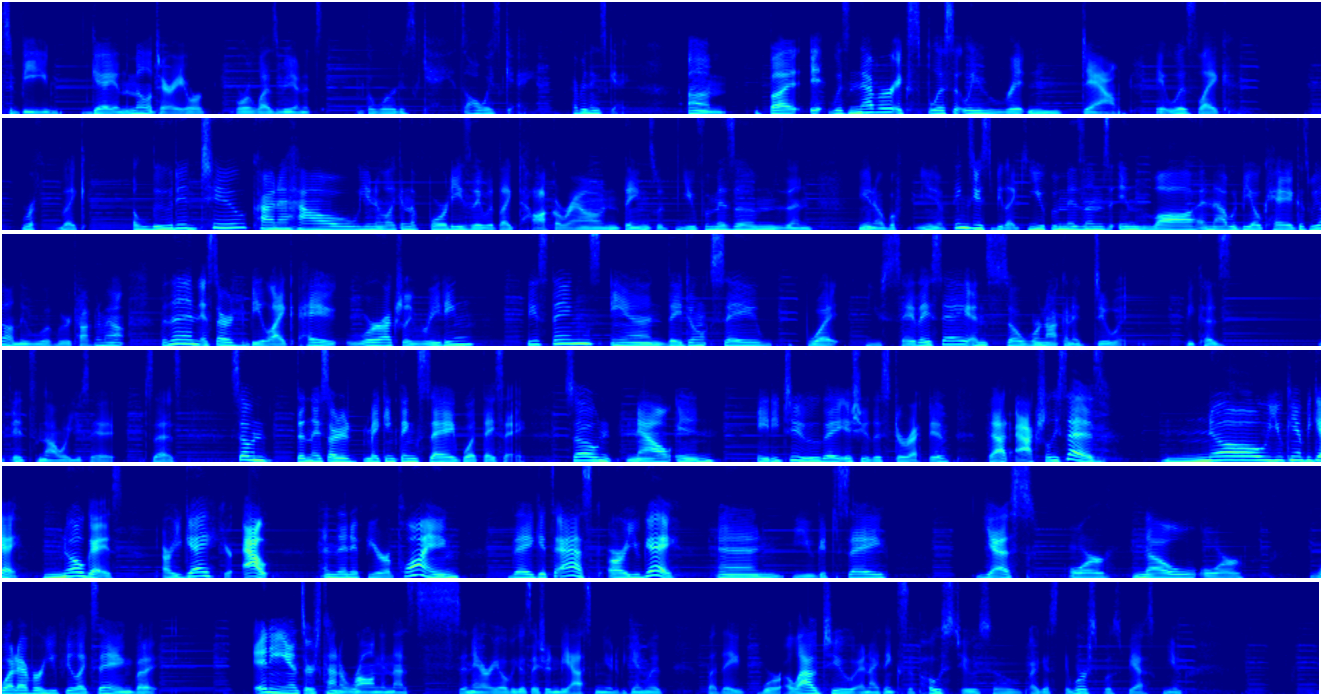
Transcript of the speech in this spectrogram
to be gay in the military or or lesbian. It's the word is gay. It's always gay. Everything's gay. Um, but it was never explicitly written down. It was like ref- like alluded to kind of how, you know, like in the 40s they would like talk around things with euphemisms and you know, bef- you know, things used to be like euphemisms in law, and that would be okay because we all knew what we were talking about. But then it started to be like, hey, we're actually reading these things, and they don't say what you say they say, and so we're not gonna do it because it's not what you say it says. So then they started making things say what they say. So now in 82, they issue this directive that actually says no, you can't be gay. No gays. Are you gay? You're out. And then if you're applying, they get to ask, Are you gay? And you get to say yes or no or whatever you feel like saying. But any answer is kind of wrong in that scenario because they shouldn't be asking you to begin with. But they were allowed to, and I think supposed to. So I guess they were supposed to be asking you.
